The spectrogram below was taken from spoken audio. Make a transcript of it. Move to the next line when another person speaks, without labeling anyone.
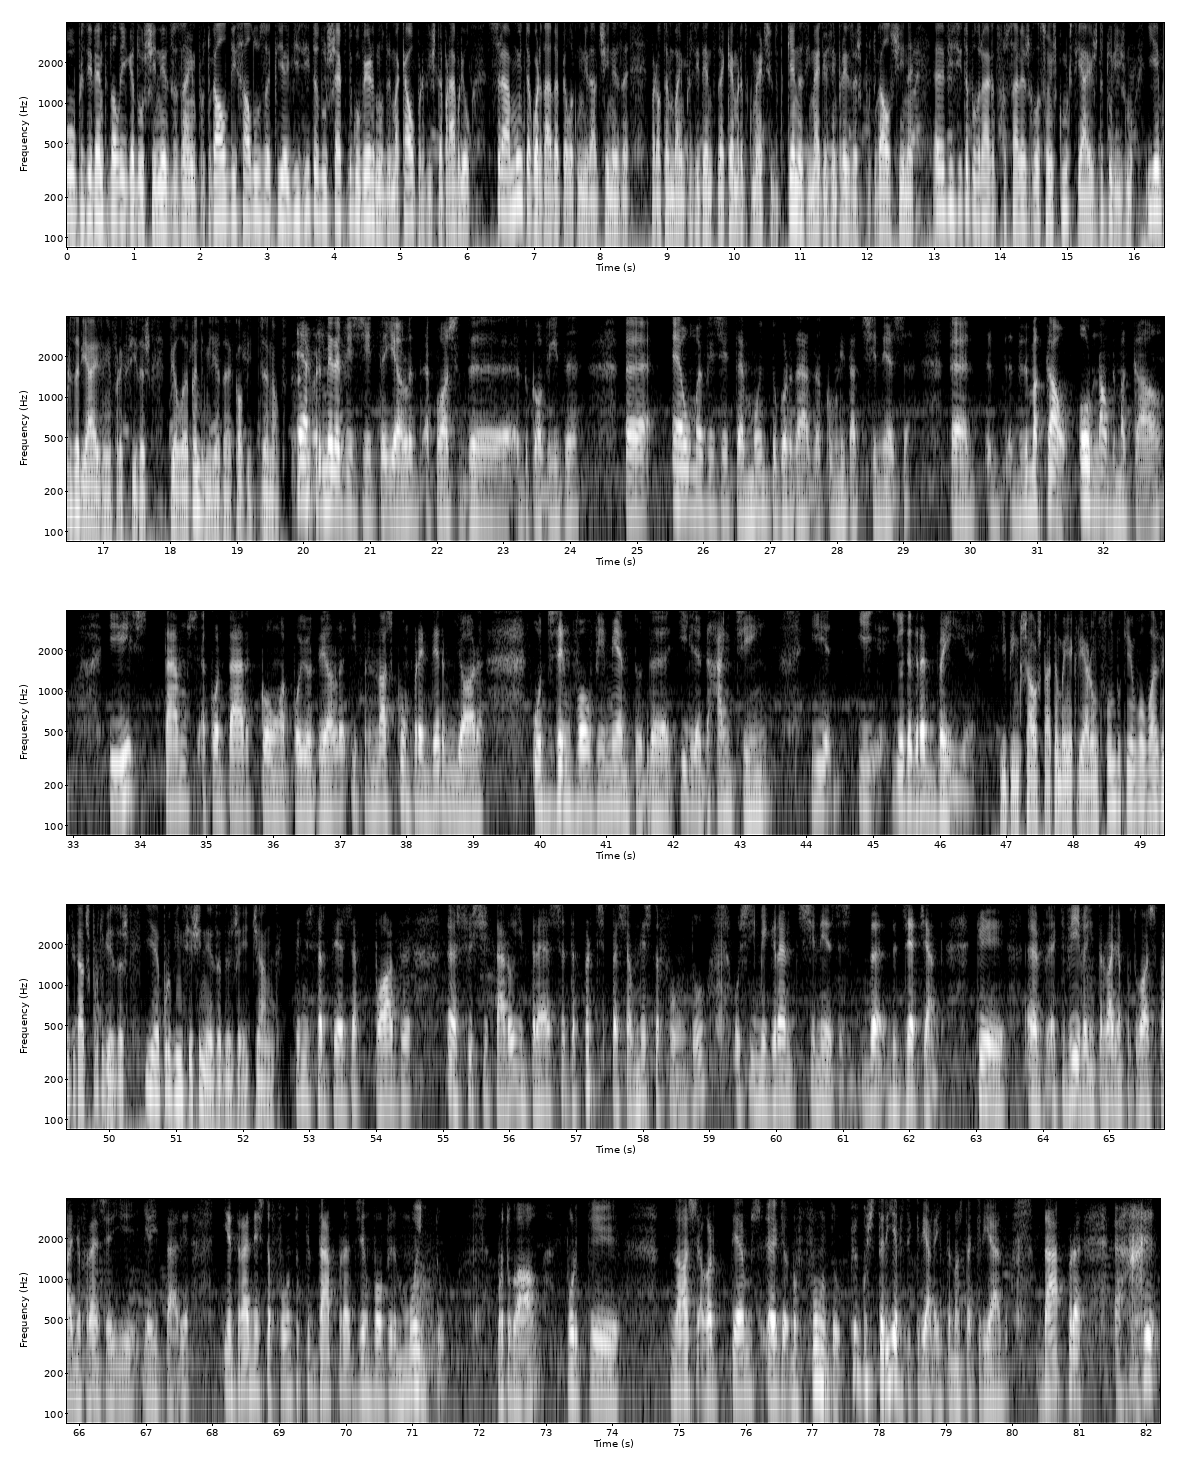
O presidente da Liga dos Chineses em Portugal disse à Lusa que a visita do chefe de governo de Macau, prevista para abril, será muito aguardada pela comunidade chinesa. Para o também presidente da Câmara de Comércio de Pequenas e Médias Empresas Portugal-China, a visita poderá reforçar as relações comerciais, de turismo e empresariais enfraquecidas pela pandemia da Covid-19.
É a primeira visita ele após de, de Covid. Uh, é uma visita muito guardada à comunidade chinesa eh, de Macau ou não de Macau e estamos a contar com o apoio dele e para nós compreender melhor o desenvolvimento da ilha de Hangqin e, e, e o da Grande Baía.
Yiping Shao está também a criar um fundo que envolva as entidades portuguesas e a província chinesa de Zhejiang.
Tenho certeza pode a suscitar o interesse da participação neste fundo os imigrantes chineses de, de Zhejiang, que, uh, que vivem e trabalham em Portugal, Espanha, França e, e a Itália, e entrar neste fundo que dá para desenvolver muito Portugal, porque nós agora temos, eh, no fundo, que gostaríamos de criar, ainda não está criado, dá para re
